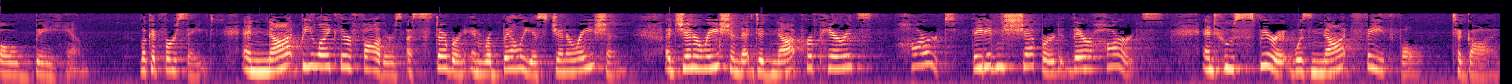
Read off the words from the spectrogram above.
obey him. Look at verse 8. And not be like their fathers, a stubborn and rebellious generation, a generation that did not prepare its heart. They didn't shepherd their hearts, and whose spirit was not faithful to God.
